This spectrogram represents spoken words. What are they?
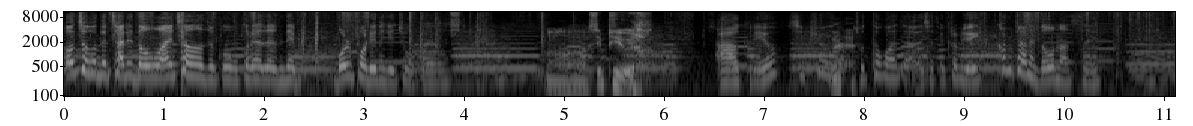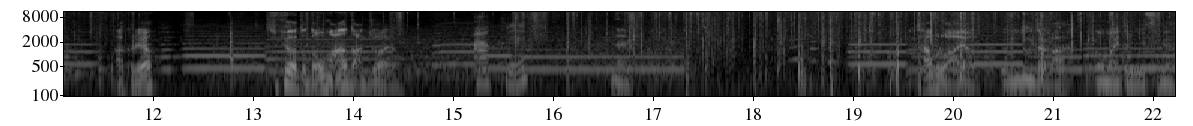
어 저 근데 자리 너무 많이 차가지고 그래야 되는데 뭘 버리는 게 좋을까요? 어 CPU요. 아 그래요? CPU 네. 좋다고 하지 않으셨어요? 그럼 여기 컴퓨터 안에 넣어놨어요. 아 그래요? CPU가 또 너무 많아도 안 좋아요. 아 그래요? 네. 잡으러 와요. 그 운영자가 너무 많이 들고 있으면.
